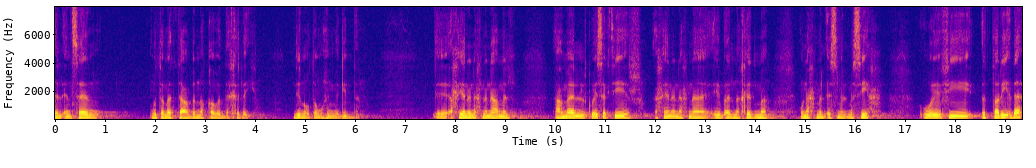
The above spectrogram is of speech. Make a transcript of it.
الإنسان متمتع بالنقاوة الداخلية دي نقطة مهمة جدا. آه، أحيانا إحنا نعمل أعمال كويسة كتير أحيانا إحنا يبقى لنا خدمة ونحمل اسم المسيح وفي الطريق ده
